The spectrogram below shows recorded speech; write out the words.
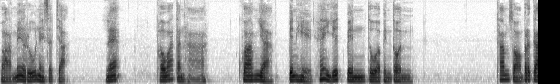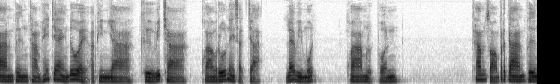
ความไม่รู้ในสัจจะ และภาวะตัณหา ความอยากเป็นเหตุให้ยึดเป็นตัวเป็นตน ทำสองประการพึงทำให้แจ้งด้วยอภิญญา คือวิชา ความรู้ในสัจจะ และวิมุตติ ความหลุดพ้นทำสองประการพึง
